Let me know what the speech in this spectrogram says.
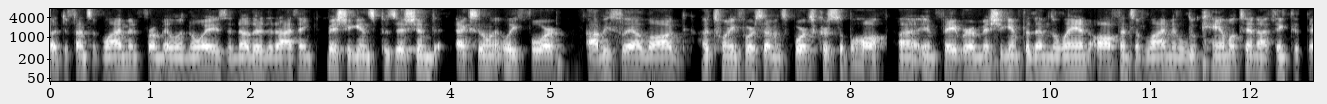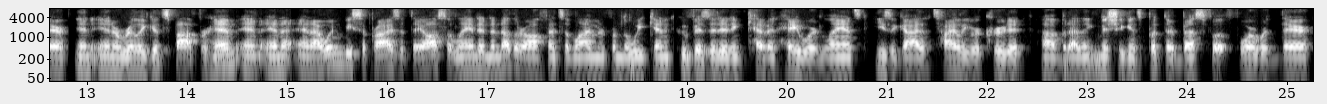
a defensive lineman from Illinois is another that I think Michigan's positioned excellent for. Obviously, I logged a 24 7 sports crystal ball uh, in favor of Michigan for them to land offensive lineman Luke Hamilton. I think that they're in, in a really good spot for him. And, and, and I wouldn't be surprised if they also landed another offensive lineman from the weekend who visited in Kevin Hayward Lance. He's a guy that's highly recruited, uh, but I think Michigan's put their best foot forward there.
